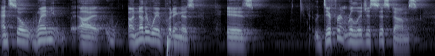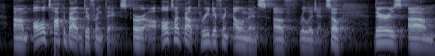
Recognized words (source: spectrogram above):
And so, when uh, another way of putting this is different religious systems um, all talk about different things, or all talk about three different elements of religion. So, there's um,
